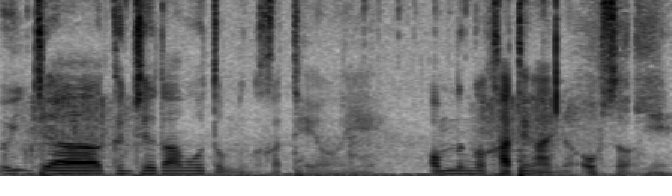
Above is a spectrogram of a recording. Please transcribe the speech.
의자 근처에도 아무것도 없는 것 같아요 예. 없는 것 같아가 아니라 없어 예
